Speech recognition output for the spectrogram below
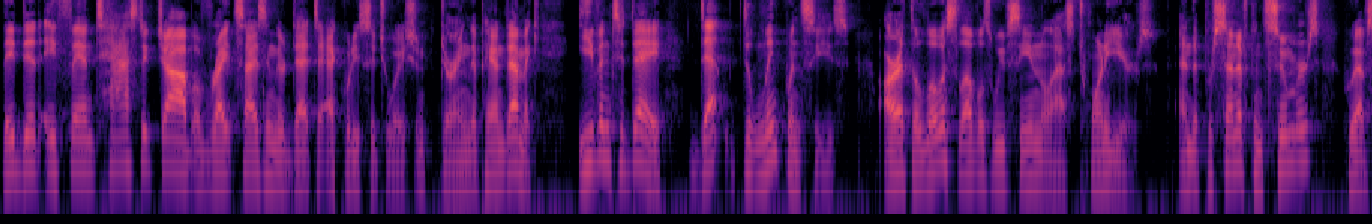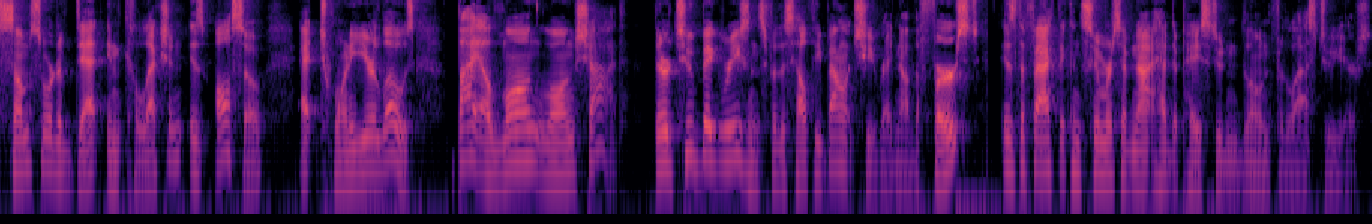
they did a fantastic job of right sizing their debt to equity situation during the pandemic. Even today, debt delinquencies are at the lowest levels we've seen in the last 20 years. And the percent of consumers who have some sort of debt in collection is also at 20 year lows by a long, long shot. There are two big reasons for this healthy balance sheet right now. The first is the fact that consumers have not had to pay student loan for the last two years.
